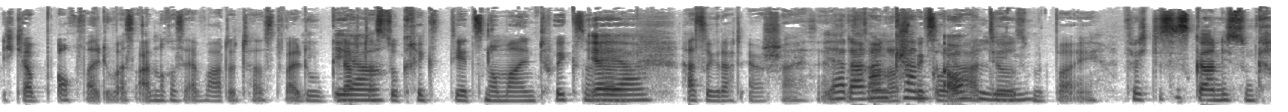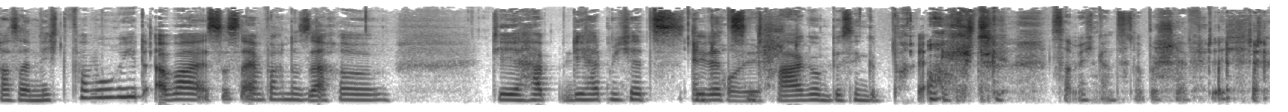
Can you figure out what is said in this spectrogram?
ich glaube auch, weil du was anderes erwartet hast, weil du gedacht ja. hast, du kriegst jetzt normalen Twix und ja, dann ja. hast du gedacht, ja scheiße. Ja, daran kann es auch liegen. Mit bei. Vielleicht ist es gar nicht so ein krasser Nicht-Favorit, aber es ist einfach eine Sache, die hat, die hat mich jetzt die Enttäuscht. letzten Tage ein bisschen geprägt. Oh, das hat mich ganz doll beschäftigt.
